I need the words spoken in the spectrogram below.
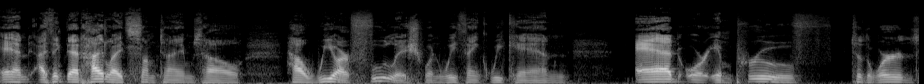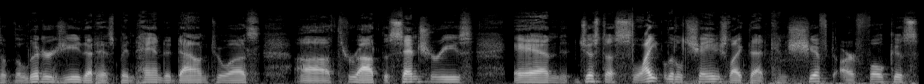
And I think that highlights sometimes how how we are foolish when we think we can add or improve to the words of the liturgy that has been handed down to us uh, throughout the centuries. And just a slight little change like that can shift our focus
